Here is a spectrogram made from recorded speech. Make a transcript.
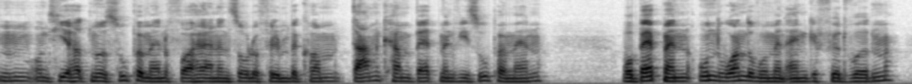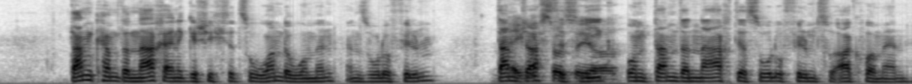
Mhm, und hier hat nur Superman vorher einen Solo-Film bekommen. Dann kam Batman wie Superman, wo Batman und Wonder Woman eingeführt wurden. Dann kam danach eine Geschichte zu Wonder Woman, ein Solo-Film. Dann eigentlich Justice sollte, League ja. und dann danach der Solo-Film zu Aquaman.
